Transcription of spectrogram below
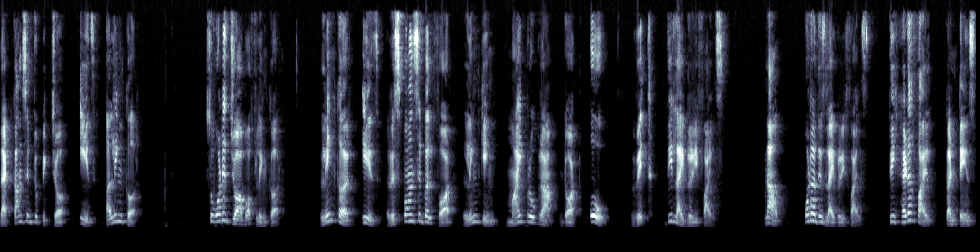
that comes into picture is a linker. So what is job of linker? Linker is responsible for linking myprogram.o with the library files. Now, what are these library files? The header file contains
